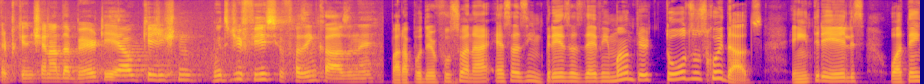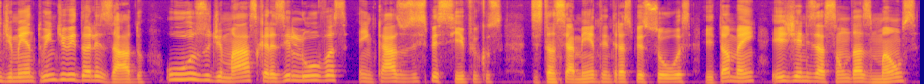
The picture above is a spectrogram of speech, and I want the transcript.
né? porque não tinha nada aberto e é algo que a gente muito difícil fazer em casa, né? Para poder funcionar, essas empresas devem manter todos os cuidados, entre eles o atendimento individualizado, o uso de máscaras e luvas em casos específicos, distanciamento entre as pessoas e também higienização das mãos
